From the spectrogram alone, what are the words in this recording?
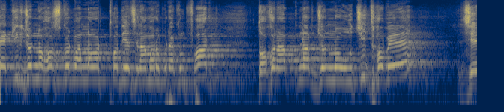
নেকির জন্য হজ করব, আল্লাহ অর্থ দিয়েছেন, আমার উপর এখন ফর্জ। তখন আপনার জন্য উচিত হবে যে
